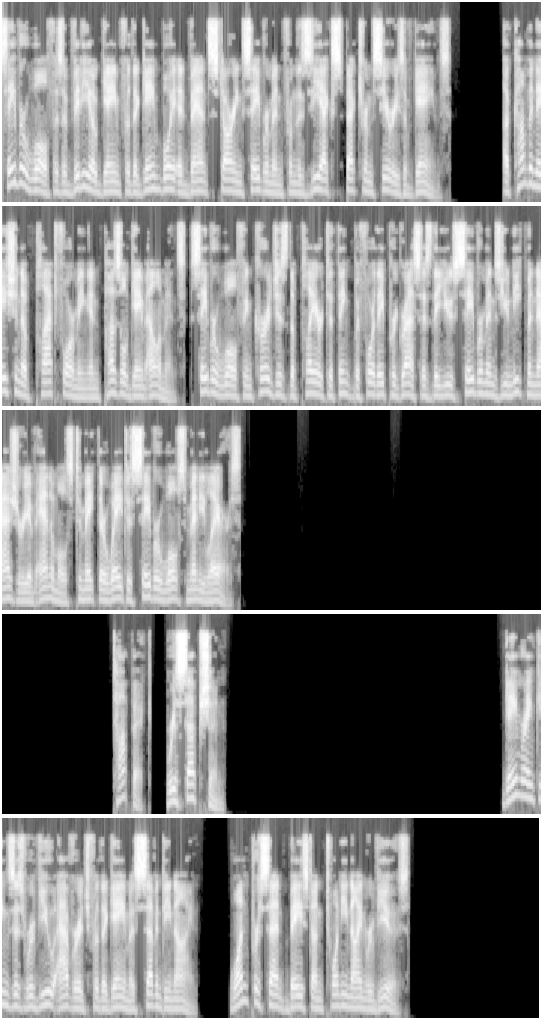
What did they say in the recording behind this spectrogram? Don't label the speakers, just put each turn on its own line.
Sabre Wolf is a video game for the Game Boy Advance starring Sabreman from the ZX Spectrum series of games. A combination of platforming and puzzle game elements, Sabre Wolf encourages the player to think before they progress as they use Sabreman's unique menagerie of animals to make their way to Sabre Wolf's many lairs. Reception GameRankings's review average for the game is 79.1% based on 29 reviews.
